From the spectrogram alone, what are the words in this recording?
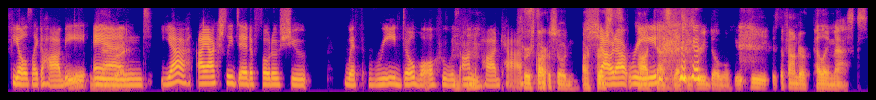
feels like a hobby. Yeah, right. and yeah, I actually did a photo shoot with Reed Doble, who was on the podcast. First Our- episode. Our Shout first out Reed. Podcast guest is Reed Doble. He, he is the founder of Pele Masks.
